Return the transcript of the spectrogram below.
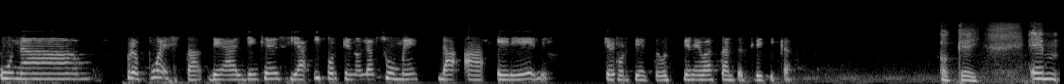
una propuesta de alguien que decía, ¿y por qué no la asume la ARL? Que por cierto tiene bastantes críticas. Ok. Em,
